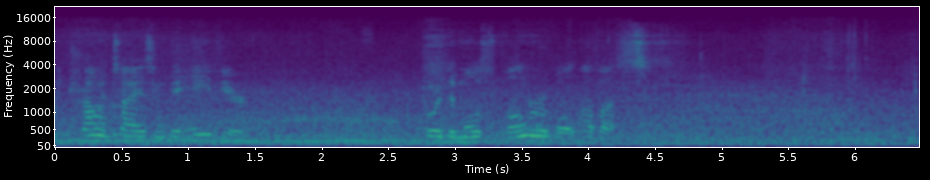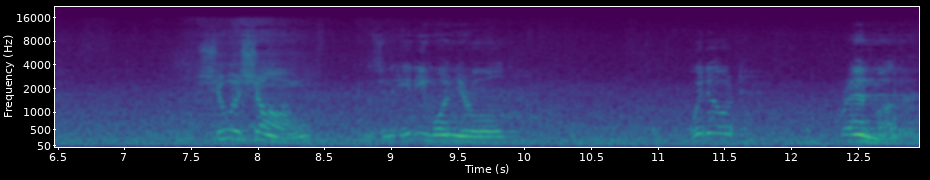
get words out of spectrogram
and traumatizing behavior toward the most vulnerable of us. Shua Xiong is an 81 year old widowed grandmother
